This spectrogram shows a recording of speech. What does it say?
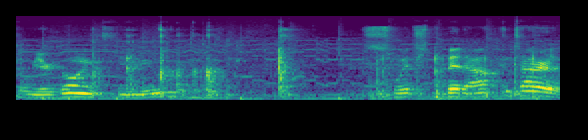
So we are going to switch the bit out entirely.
